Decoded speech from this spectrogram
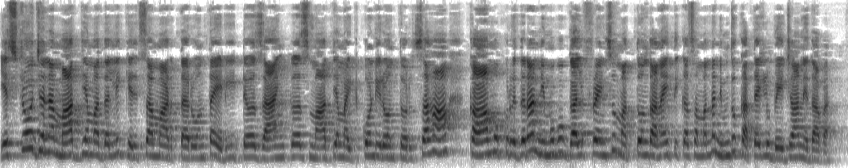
ಎಷ್ಟೋ ಜನ ಮಾಧ್ಯಮದಲ್ಲಿ ಕೆಲಸ ಮಾಡ್ತಾರೋ ಅಂತ ಎಡಿಟರ್ಸ್ ಆಂಕರ್ಸ್ ಮಾಧ್ಯಮ ಇಟ್ಕೊಂಡಿರೋಂಥವ್ರು ಸಹ ಕಾಮುಕರಿದ್ರ ನಿಮಗೂ ಗರ್ಲ್ ಫ್ರೆಂಡ್ಸು ಮತ್ತೊಂದು ಅನೈತಿಕ ಸಂಬಂಧ, ನಿಮ್ದು ಕತೆಗಳು ಬೇಜಾನಿದಾವೆ.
